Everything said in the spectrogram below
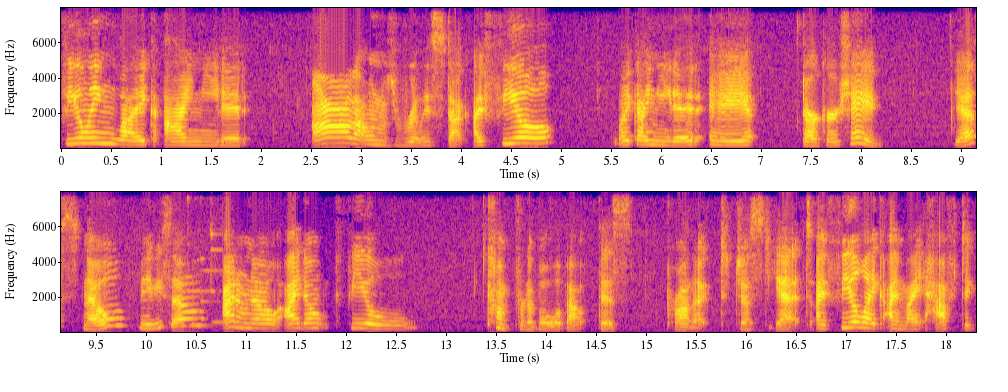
feeling like I needed Ah, that one was really stuck. I feel like I needed a darker shade. Yes? No? Maybe so? I don't know. I don't feel comfortable about this product just yet. I feel like I might have to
